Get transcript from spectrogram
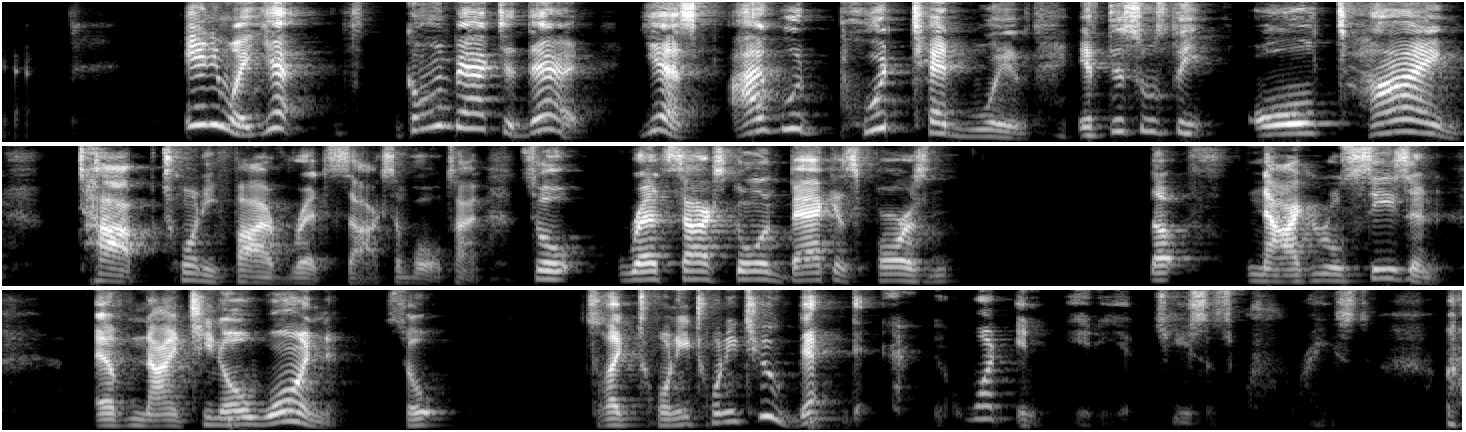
Yeah. Anyway, yeah, going back to that, yes, I would put Ted Williams if this was the all time top 25 Red Sox of all time. So, Red Sox going back as far as the inaugural season of 1901. So, it's like 2022. That, that what an idiot. Jesus Christ.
